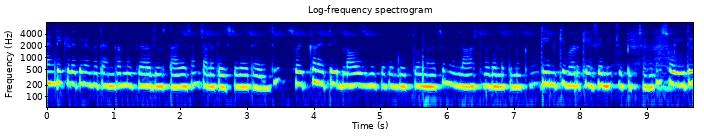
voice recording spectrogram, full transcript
అండ్ ఇక్కడైతే మేమైతే అందరం ఇక్కడ జ్యూస్ తాగేసాం. చాలా టేస్టీగా అయితే అయింది. సో ఇక్కడైతే ఈ బ్లౌజ్ మీకు అయితే గుర్తుండొచ్చు. నేను లాస్ట్ వీడియోలో అయితే మీకు దీనికి వర్క్ వేసింది చూపించాను కదా. సో ఇది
